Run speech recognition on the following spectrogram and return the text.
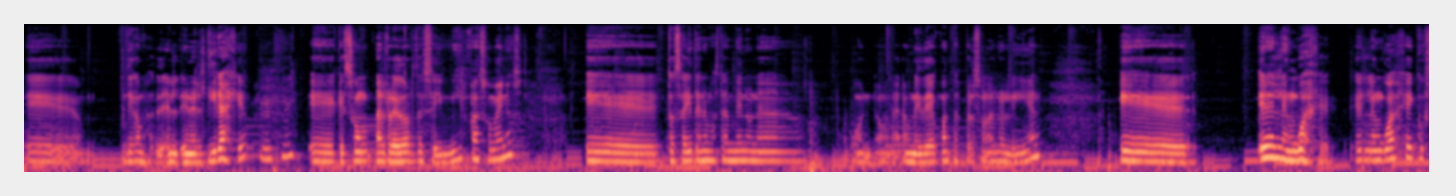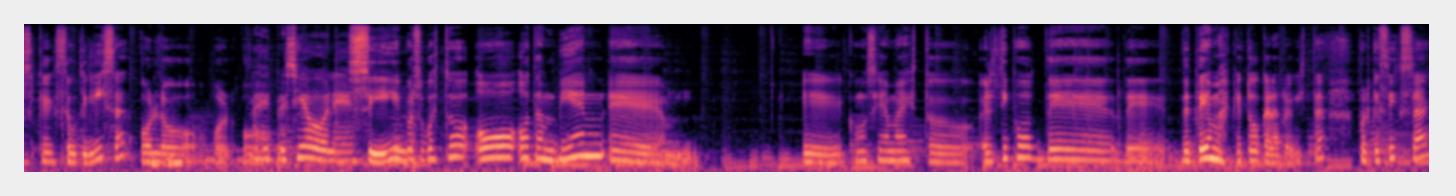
eh, digamos, en, en el tiraje, que son alrededor de 6.000 más o menos. Entonces ahí tenemos también una, una, idea de cuántas personas lo leían. Eh, el lenguaje, el lenguaje que, se utiliza o lo... o- o- Las expresiones. Sí, por supuesto. O, o también, eh, eh, ¿cómo se llama esto? El tipo de, de- de temas que toca la revista. Porque Zigzag,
